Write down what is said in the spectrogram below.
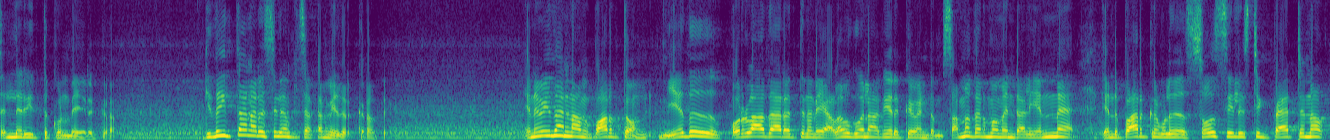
செல்லரித்து கொண்டே இருக்கிறது. இதைத்தான் அரசியலமைப்பு சட்டம் எதிர்க்கிறது. எனவே தான் நாம் பார்த்தோம் எது பொருளாதாரத்தினுடைய அளவுகோலாக இருக்க வேண்டும் சமதர்மம் என்றால் என்ன என்று பார்க்கிற பொழுது சோசியலிஸ்டிக் பேட்டர்ன் ஆஃப்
